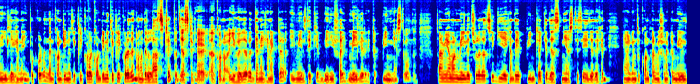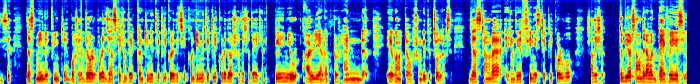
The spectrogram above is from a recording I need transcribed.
মেইল এখানে ইনপুট করবেন দেন কন্টিনিউতে ক্লিক করবেন কন্টিনিউতে ক্লিক করে দেন। আমাদের লাস্ট স্টেপ জাস্ট এটা কোনো ই হয়ে যাবে। দেন এখানে একটা ইমেল থেকে ভেরিফাই মেইলের একটা পিন নিয়ে আসতে বলতে তো আমি আমার মেইলে চলে যাচ্ছি। গিয়ে এখান থেকে প্রিন্টটাকে জাস্ট নিয়ে আসতেছি। এই যে দেখেন, এখানে কিন্তু কনফার্মেশন একটা মেল দিছে। জাস্ট মেইলের প্রিন্টে বসাই। দেওয়ার পরে জাস্ট এখান থেকে কন্টিনিউতে ক্লিক করে দিচ্ছি। কন্টিনিউতে ক্লিক করে দেওয়ার সাথে সাথে এখানে claim your early adopter handle এরকম একটা অপশন কিন্তু চলে আসছে। জাস্ট আমরা এখান থেকে ফিনিশটা ক্লিক করব। সাথে সাথে তো বিয়ার্স আমাদের আবার ব্যাক হয়ে গেছিল।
